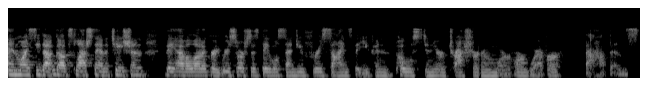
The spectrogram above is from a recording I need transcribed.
nyc.gov slash sanitation. They have a lot of great resources. They will send you free signs that you can post in your trash room or, or wherever that happens.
